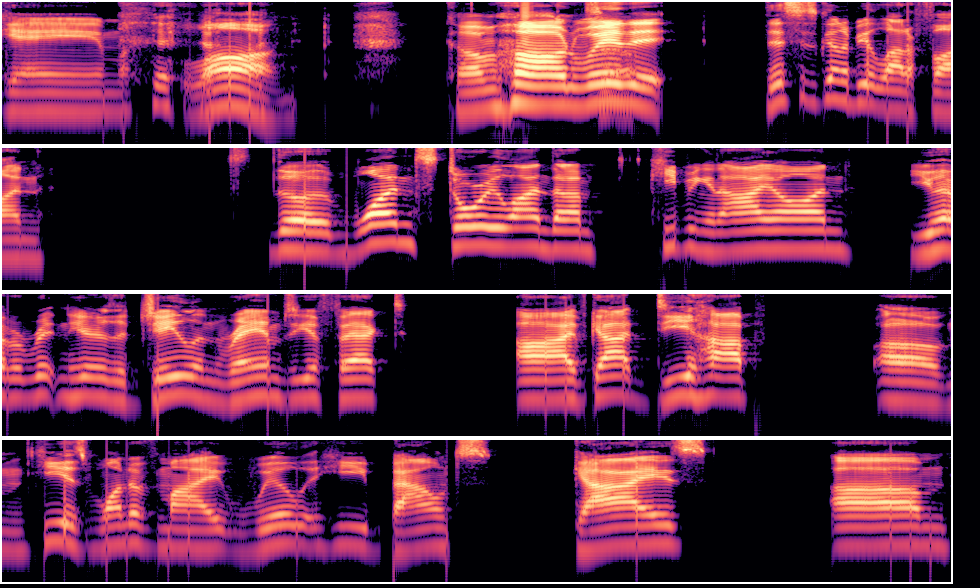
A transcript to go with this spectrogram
game long. Come on with So- it. This is going to be a lot of fun. The one storyline that I'm keeping an eye on, you have it written here, the Jalen Ramsey effect. Uh, I've got D Hop. Um, he is one of my will he bounce guys. Um,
